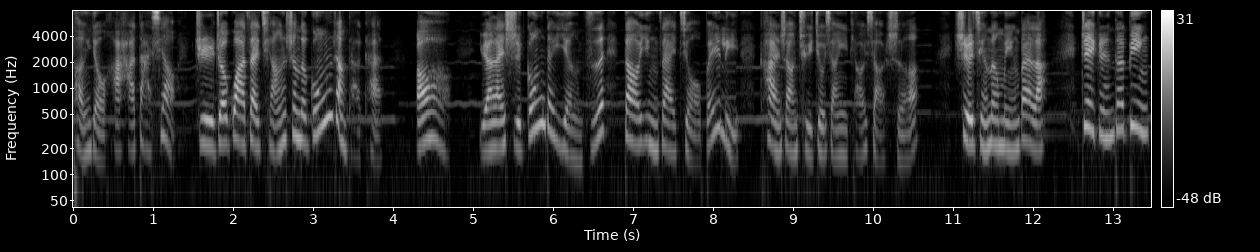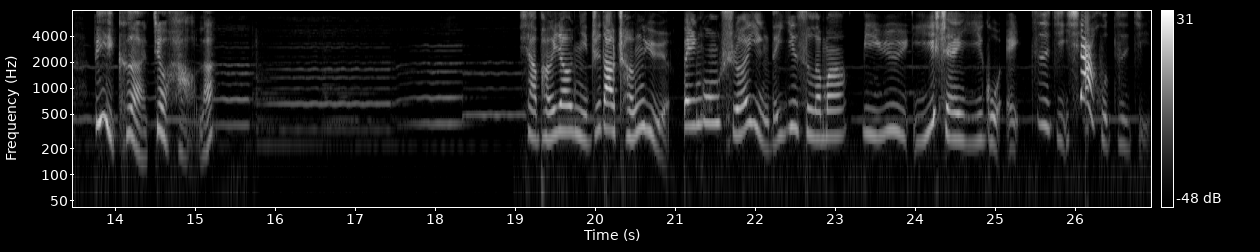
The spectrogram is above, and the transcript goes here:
朋友哈哈大笑，指着挂在墙上的弓让他看。哦，原来是弓的影子倒映在酒杯里，看上去就像一条小蛇。事情弄明白了，这个人的病立刻就好了。小朋友，你知道成语“杯弓蛇影”的意思了吗？比喻疑神疑鬼，自己吓唬自己。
